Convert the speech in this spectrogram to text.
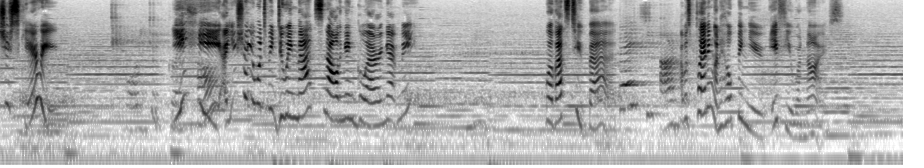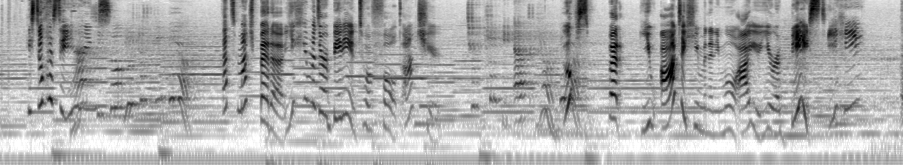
Aren't you scary? Eehee, are you sure you want to be doing that? Snarling and glaring at me? Well, that's too bad. I was planning on helping you if you were nice. He still has the earrings. That's much better. You humans are obedient to a fault, aren't you? Oops, but you aren't a human anymore, are you? You're a beast. Eehee.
